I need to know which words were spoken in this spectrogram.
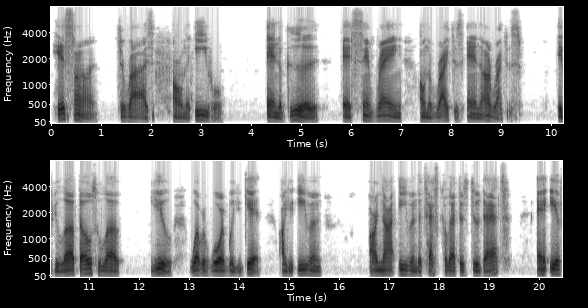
his son to rise on the evil and the good and send rain on the righteous and the unrighteous. If you love those who love you, what reward will you get? Are you even are not even the tax collectors do that? And if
